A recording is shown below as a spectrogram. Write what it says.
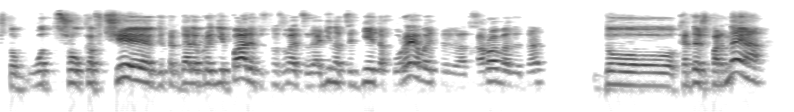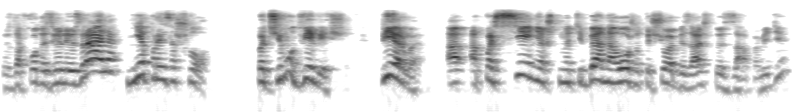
что вот шел ковчег и так далее, враги пали, то есть называется 11 дней до Хурева, от Харева да, до Кадеш Барнеа, то есть до входа земли Израиля, не произошло. Почему? Две вещи. Первое, опасение, что на тебя наложат еще обязательства, то есть заповеди.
